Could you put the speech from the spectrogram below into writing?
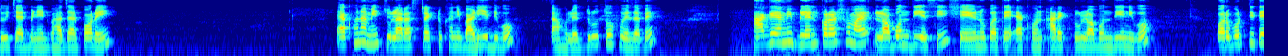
দুই চার মিনিট ভাজার পরেই। এখন আমি চুলা রাসটা একটুখানি বাড়িয়ে দিব, তাহলে দ্রুত হয়ে যাবে। আগে আমি ব্লেন্ড করার সময় লবণ দিয়েছি, সেই অনুপাতে এখন আরেকটু লবণ দিয়ে নিব। পরবর্তীতে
